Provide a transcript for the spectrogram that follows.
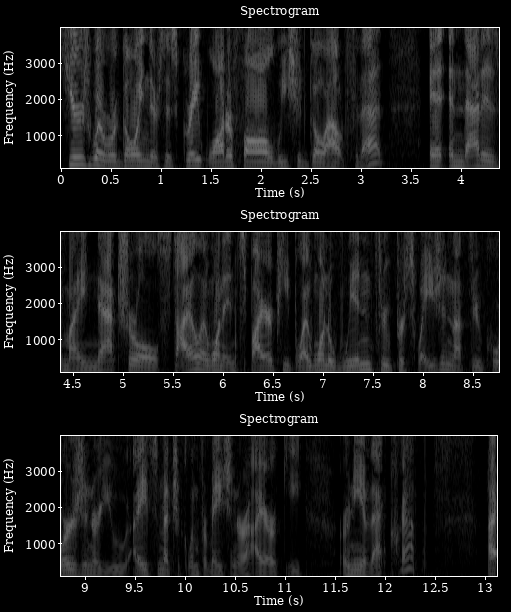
here's where we're going. There's this great waterfall. We should go out for that. And, and that is my natural style. I want to inspire people. I want to win through persuasion, not through coercion or you asymmetrical information or hierarchy or any of that crap. I,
